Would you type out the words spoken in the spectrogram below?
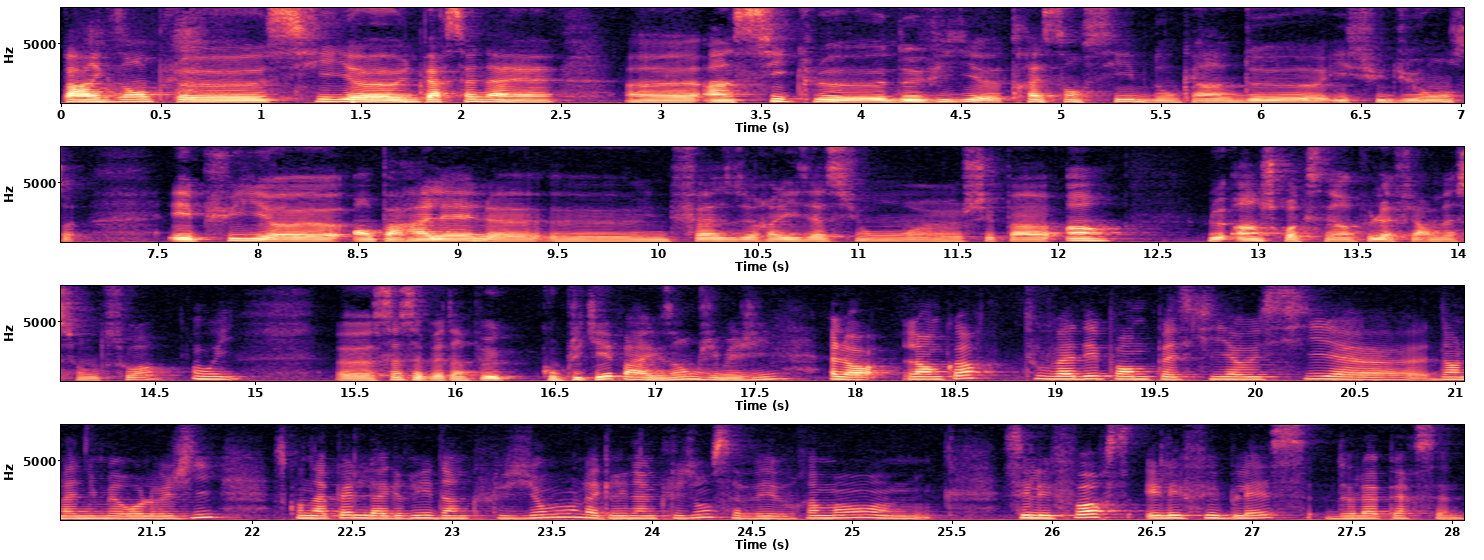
Par exemple, euh, si une personne a un cycle de vie très sensible, donc un 2 issu du 11, et puis en parallèle une phase de réalisation, je sais pas, 1, le 1, je crois que c'est un peu l'affirmation de soi. Oui. Euh, ça, ça peut être un peu compliqué, par exemple, j'imagine Alors, là encore, tout va dépendre parce qu'il y a aussi euh, dans la numérologie ce qu'on appelle la grille d'inclusion. La grille d'inclusion, ça veut vraiment. Euh, c'est les forces et les faiblesses de la personne.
